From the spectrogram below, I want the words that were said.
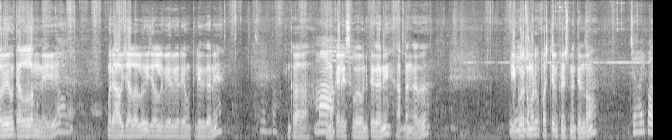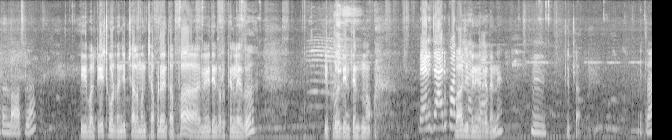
అవేమో తెల్లంగా ఉన్నాయి. మరి ఆవు జాలాలు ఈ జాలాలు వేరు వేరు ఏమో తెలియదు కానీ ఇంకా మునక్కాయలు వేసి వండితే కానీ అర్థం కాదు. ఈ గురక మటుకు ఫస్ట్ టైం ఫ్రెండ్స్ మేము తినడం. జారిపోతుంది అసలు. ఇది వాళ్ళ టేస్ట్గా ఉంటుందని చెప్పి చాలామంది చెప్పడమే తప్ప మేమైతే ఇంతవరకు తినలేదు. ఇప్పుడు దీన్ని తింటున్నాం. బాగా చూపినారు కదండి. ఇట్లా. ఇట్లా?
